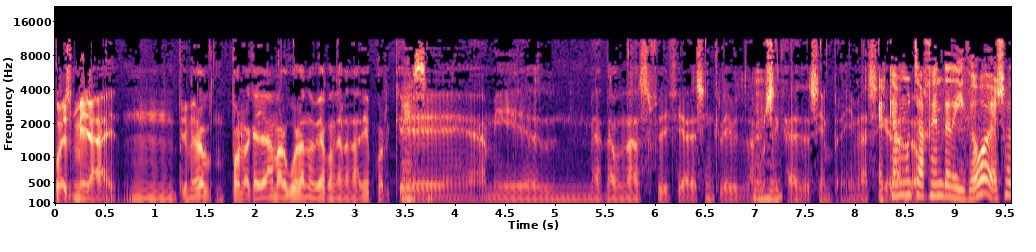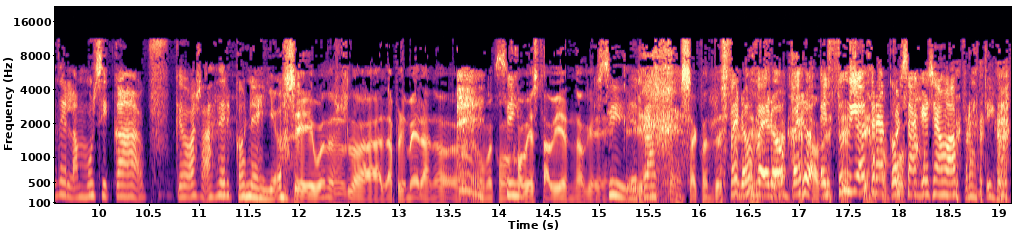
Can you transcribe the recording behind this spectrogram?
pues mira, mm, primero por la calle de amargura no voy a poner a nadie porque a mí me ha dado unas felicidades increíbles la música desde siempre. Y me es que mucha gente dice, oh, eso de la música, ¿qué vas a hacer con ello? Sí, bueno, eso es la, primera, ¿no? Como hobby está bien, ¿no? Que, sí, esa Pero, pero, pero estudia otra cosa que sea más práctica.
